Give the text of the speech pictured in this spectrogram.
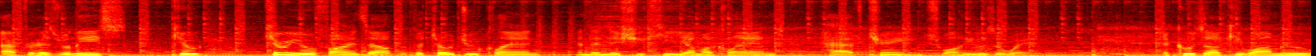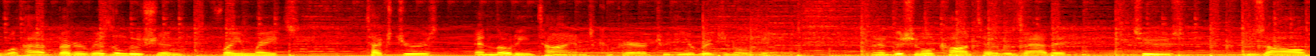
After his release, Kiryu finds out that the Tojo clan and the Nishikiyama clans have changed while he was away. Yakuza Kiwami will have better resolution, frame rates, textures, and loading times compared to the original game and additional content was added to resolve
